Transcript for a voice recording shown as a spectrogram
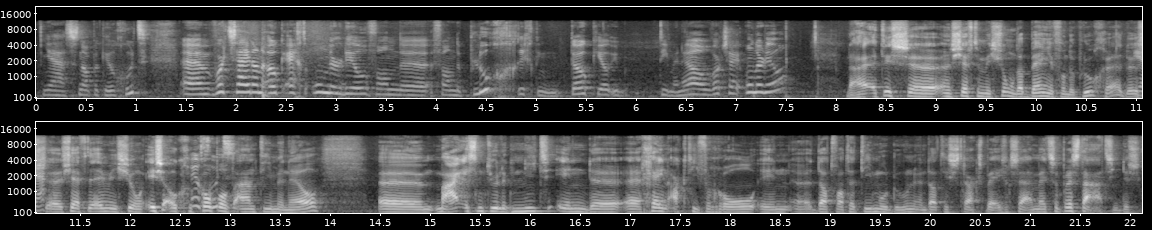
Ja, snap ik heel goed. Ehm, wordt zij dan ook echt onderdeel van de, van de ploeg richting Tokio, Team NL? Wordt zij onderdeel? Nou, het is een chef de mission, dat ben je van de ploeg. Hè? Dus Ja. chef de mission is ook gekoppeld aan Team NL. Ehm, maar is natuurlijk niet in de, eh, geen actieve rol in eh, dat wat het team moet doen. En dat is straks bezig zijn met zijn prestatie. Dus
